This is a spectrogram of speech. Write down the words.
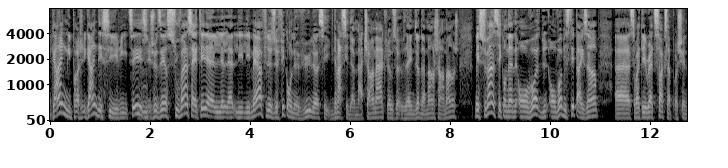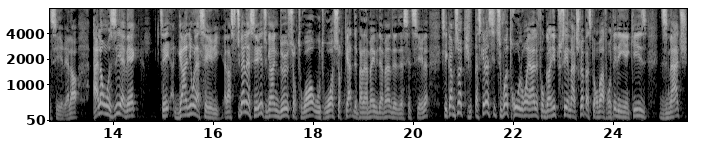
gagne, gagne, des séries. Mm-hmm. Je veux dire, souvent, ça a été les, meilleures philosophies qu'on a vues. Là, évidemment, c'est de match en match. Là, vous, allez me dire de manche en manche. Mais souvent, c'est qu'on on va, on va visiter, par exemple, euh, ça va être les Red Sox la prochaine série. Alors, allons-y avec sais, gagnons la série. Alors, si tu gagnes la série, tu gagnes 2 sur 3 ou 3 sur 4, dépendamment évidemment de, cette série-là. C'est comme ça, parce que là, si tu vois trop loin, hein, il faut gagner tous ces matchs-là parce qu'on va affronter les Yankees 10 matchs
